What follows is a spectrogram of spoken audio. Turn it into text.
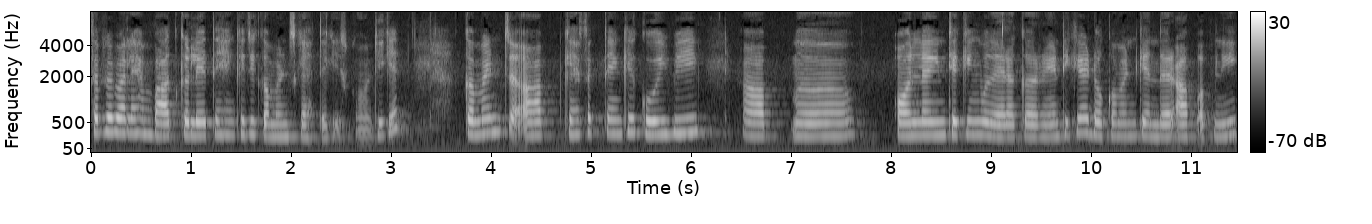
सबसे पहले हम बात कर लेते हैं कि जी कमेंट्स कहते किसको ठीक है? कमेंट्स आप कह सकते हैं कि कोई भी आप ऑनलाइन चेकिंग वगैरह कर रहे हैं, ठीक है? डॉक्यूमेंट के अंदर आप अपनी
